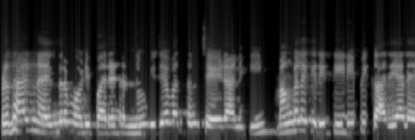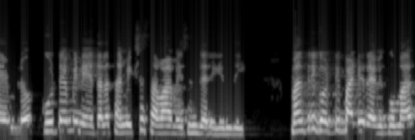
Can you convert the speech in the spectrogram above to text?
ప్రధాని నరేంద్ర మోడీ పర్యటనను విజయవంతం చేయడానికి మంగళగిరి టీడీపీ కార్యాలయంలో కూటమి నేతల సమీక్ష సమావేశం జరిగింది. మంత్రి గొట్టిపాటి రవికుమార్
